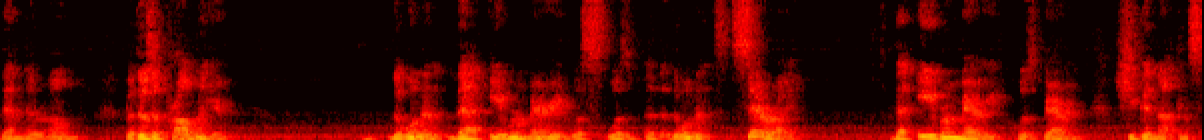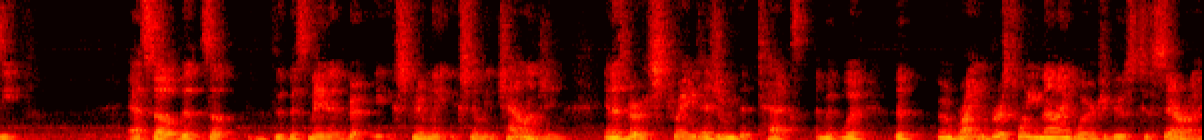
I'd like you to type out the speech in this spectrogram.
than their own. But there's a problem here. The woman that Abram married was was uh, the, the woman Sarai that Abram married was barren. She could not conceive, and so the, so th- this made it very, extremely extremely challenging. And it's very strange as you read the text. I mean, with the uh, right in verse twenty nine, we're introduced to Sarai,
